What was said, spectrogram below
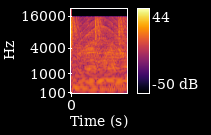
Yeah.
